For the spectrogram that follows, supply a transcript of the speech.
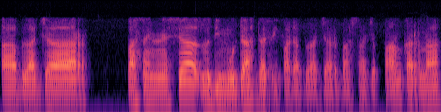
uh, belajar bahasa Indonesia lebih mudah daripada belajar bahasa Jepang karena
